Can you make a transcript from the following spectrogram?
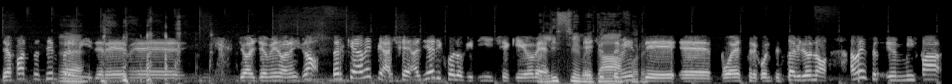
Mi ha fatto sempre eh. ridere. Eh, Giorgia Meloni. No, perché a me piace, al di là di quello che dice, che vabbè, eh, giustamente eh, può essere contestabile o no, a me eh, mi fa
